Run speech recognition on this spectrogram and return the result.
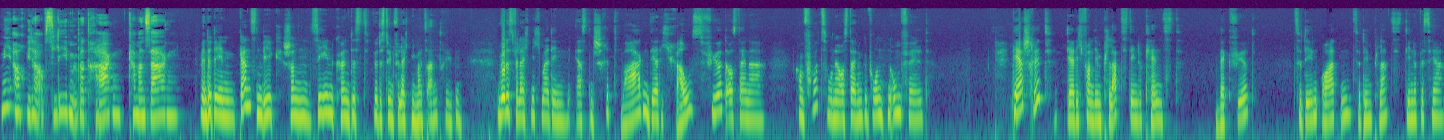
wie auch wieder aufs Leben übertragen, kann man sagen. Wenn du den ganzen Weg schon sehen könntest, würdest du ihn vielleicht niemals antreten. Würdest vielleicht nicht mal den ersten Schritt wagen, der dich rausführt aus deiner Komfortzone, aus deinem gewohnten Umfeld. Der Schritt, der dich von dem Platz, den du kennst, wegführt zu den Orten, zu dem Platz, den du bisher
